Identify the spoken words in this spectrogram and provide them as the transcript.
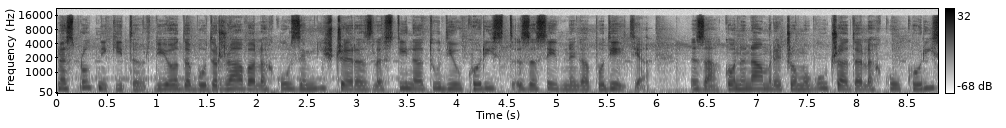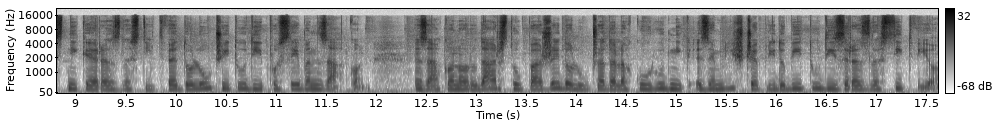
Nasprotniki trdijo, da bo država lahko zemljišče razlastila tudi v korist zasebnega podjetja. Zakon namreč omogoča, da lahko koristnike razlastitve določi tudi poseben zakon. Zakon o rudarstvu pa že določa, da lahko rudnik zemljišče pridobi tudi z razlastitvijo.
